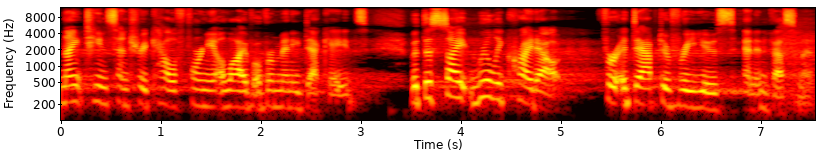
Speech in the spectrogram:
19th century California alive over many decades. But the site really cried out for adaptive reuse and investment.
